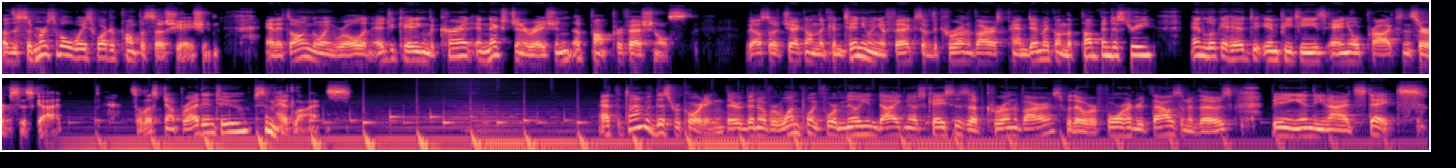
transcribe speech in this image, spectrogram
of the Submersible Wastewater Pump Association and its ongoing role in educating the current and next generation of pump professionals. We also check on the continuing effects of the coronavirus pandemic on the pump industry and look ahead to MPT's annual products and services guide. So let's jump right into some headlines. At the time of this recording, there have been over 1.4 million diagnosed cases of coronavirus, with over 400,000 of those being in the United States.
